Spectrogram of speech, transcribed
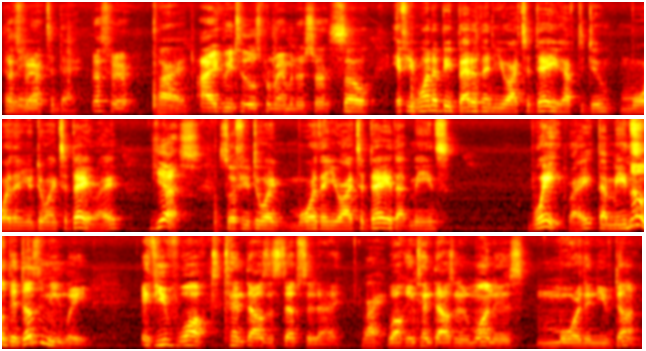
than That's they fair. are today. That's fair. All right. I agree to those parameters, sir. So if you want to be better than you are today, you have to do more than you're doing today, right? Yes. So if you're doing more than you are today, that means weight, right? That means No, that doesn't mean weight. If you've walked 10,000 steps today, right. walking 10,001 is more than you've done.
